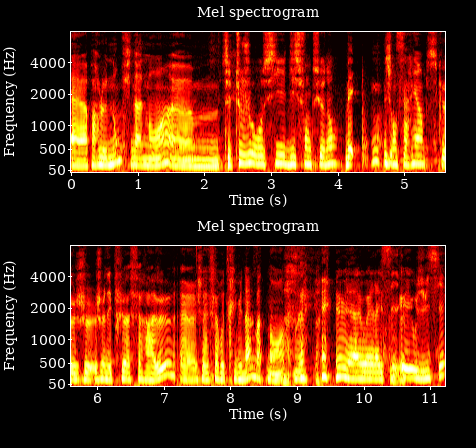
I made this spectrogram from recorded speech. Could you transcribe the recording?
euh, à part le nom finalement. Hein, euh... C'est toujours aussi dysfonctionnant Mais j'en sais rien puisque je, je n'ai plus affaire à eux. Euh, J'ai affaire au tribunal maintenant, hein, au RSI et aux huissiers.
